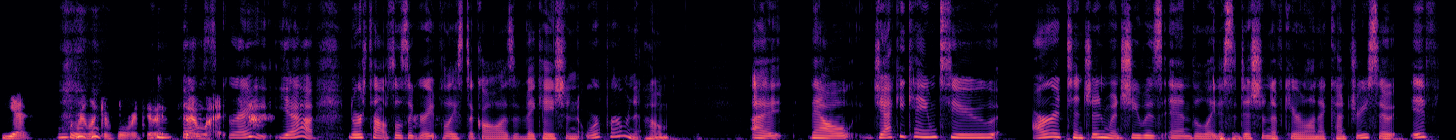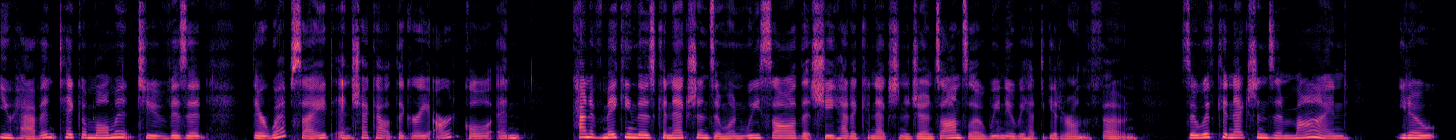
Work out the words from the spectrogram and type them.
Yes. We're looking forward to it so much. Great. Yeah. North Topsail is a great place to call as a vacation or permanent home. Uh, now, Jackie came to our attention when she was in the latest edition of Carolina Country. So if you haven't, take a moment to visit their website and check out the great article and kind of making those connections. And when we saw that she had a connection to Jones Onslow, we knew we had to get her on the phone. So, with connections in mind, you know,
